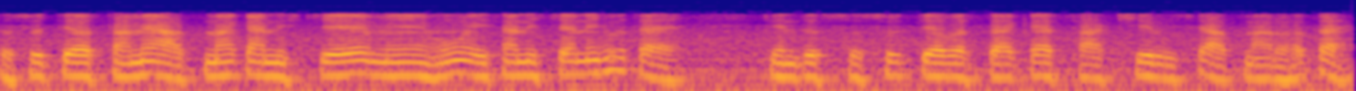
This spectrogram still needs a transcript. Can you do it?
सुश्रुति अवस्था में आत्मा का निश्चय में हूँ, ऐसा निश्चय नहीं होता है। किंतु सुश्रुति अवस्था का साक्षी रूप से आत्मा रहता है।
